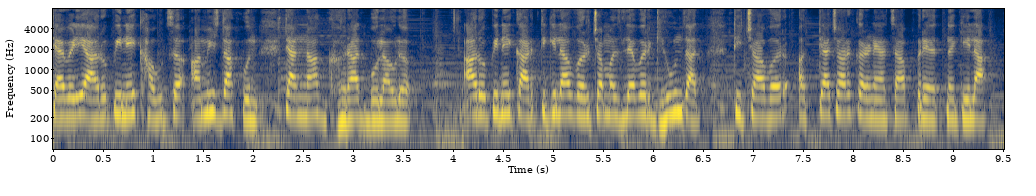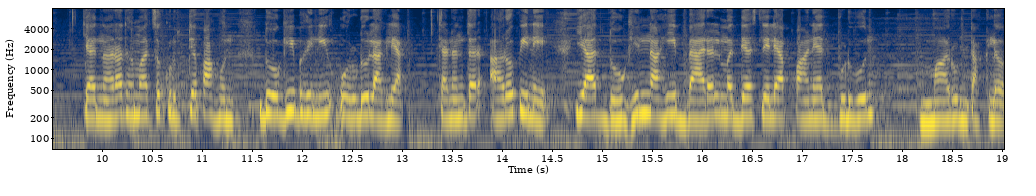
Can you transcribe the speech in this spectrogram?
त्यावेळी आरोपीने खाऊचं आमिष दाखवून त्यांना घरात बोलावलं. आरोपीने कार्तिकीला वरच्या मजल्यावर घेऊन जात तिच्यावर अत्याचार करण्याचा प्रयत्न केला. त्या नराधमाचं कृत्य पाहून दोघी बहिणी ओरडू लागल्या. त्यानंतर आरोपीने या दोघींनाही बॅरलमध्ये असलेल्या पाण्यात बुडवून मारून टाकलं.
